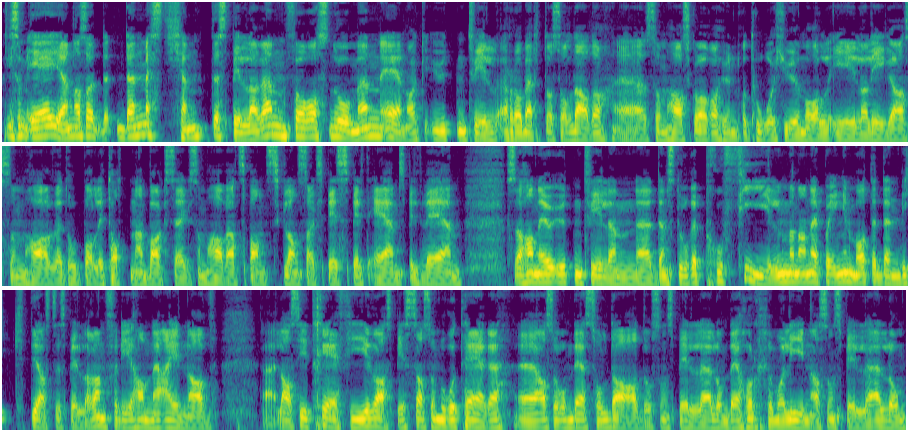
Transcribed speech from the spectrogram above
De som er igjen, altså Den mest kjente spilleren for oss nordmenn er nok uten tvil Roberto Soldado, som har skåra 122 mål i La Liga, som har et opphold i Tottenham bak seg, som har vært spansk landslagsspiss, spilt EM, spilt VM. Så han er jo uten tvil den, den store profilen profilen, men han er på ingen måte den viktigste spilleren, fordi han er en av eh, la oss si tre-fire spisser som roterer. Eh, altså Om det er Soldado som spiller, eller om det er Jorge Molina som spiller, eller om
